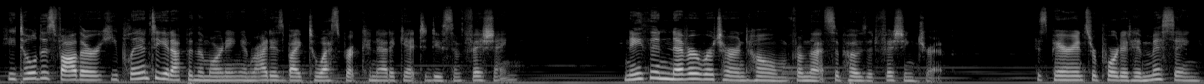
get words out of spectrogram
he told his father he planned to get up in the morning and ride his bike to Westbrook, Connecticut to do some fishing. Nathan never returned home from that supposed fishing trip. His parents reported him missing,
